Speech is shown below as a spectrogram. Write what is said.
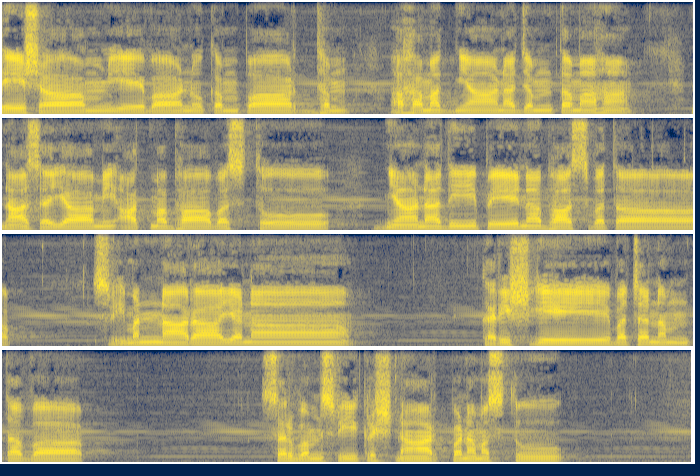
तेषाम् एवानुकम्पार्थम् अहमज्ञानजं तमः। नाशयामि आत्मभावस्थो ज्ञानदीपेन भास्वता। श्रीमन्नारायण। करिष्ये वचनं तव। सर्वं श्रीकृष्णार्पणमस्तु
